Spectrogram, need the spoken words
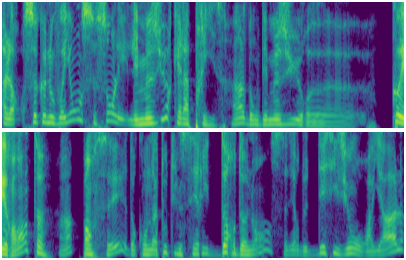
Alors, ce que nous voyons, ce sont les, mesures qu'elle a prises. Hein, donc des mesures euh, cohérentes, hein, pensées. Donc on a toute une série d'ordonnances, c'est-à-dire de décisions royales,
